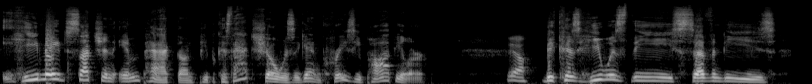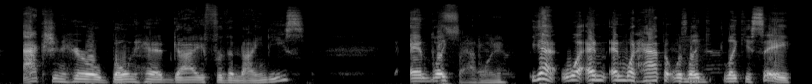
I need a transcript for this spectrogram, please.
he made such an impact on people because that show was again crazy popular yeah, because he was the 70s action hero bonehead guy for the 90s and like sadly. yeah, well, and and what happened was like like you say,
